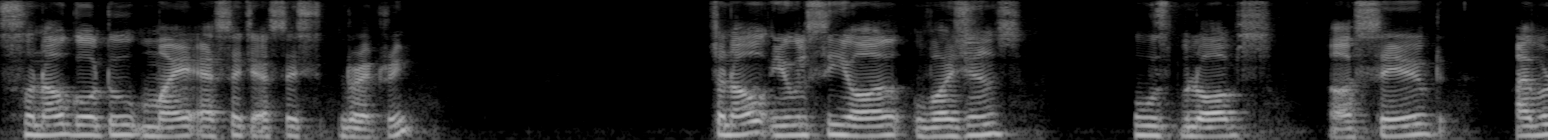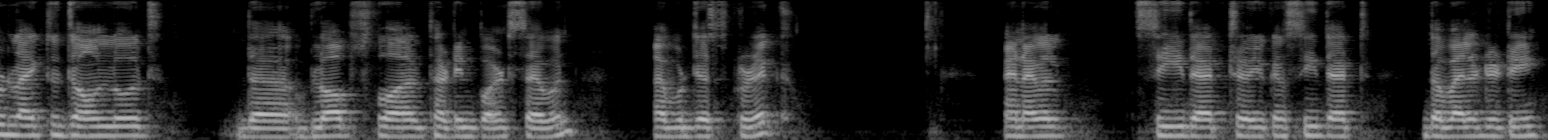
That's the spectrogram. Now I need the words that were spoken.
so now go to my SHSH directory. So now you will see all versions whose blobs are saved. I would like to download the blobs for 13.7. I would just click and I will see that uh, you can see that the validity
